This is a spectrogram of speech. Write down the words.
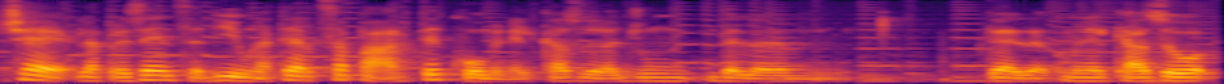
c'è la presenza di una terza parte, come nel caso, del, del, come nel caso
